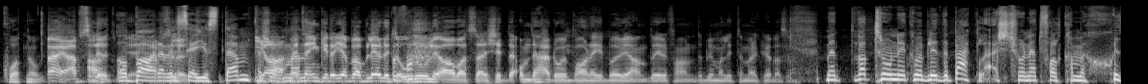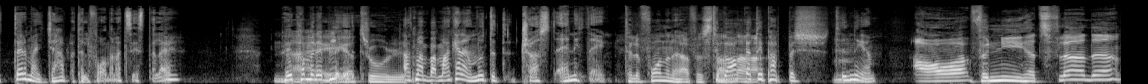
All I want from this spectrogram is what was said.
kåt nog. Ja, ja absolut. Och bara vill absolut. se just den Ja, personen. men jag tänker, jag bara blev lite orolig av att så här, shit, om det här då är bara i början, då är det fan, då blir man lite mörkrädd alltså. Men vad tror ni kommer bli the backlash? Tror ni att folk kommer skita i de här jävla telefonerna till sist eller? Hur kommer det Nej, bli? jag tror- Att man bara, man kan ändå inte trust anything. Telefonen är här för att stanna. Tillbaka till papperstidningen. Ja, för nyhetsflöde.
